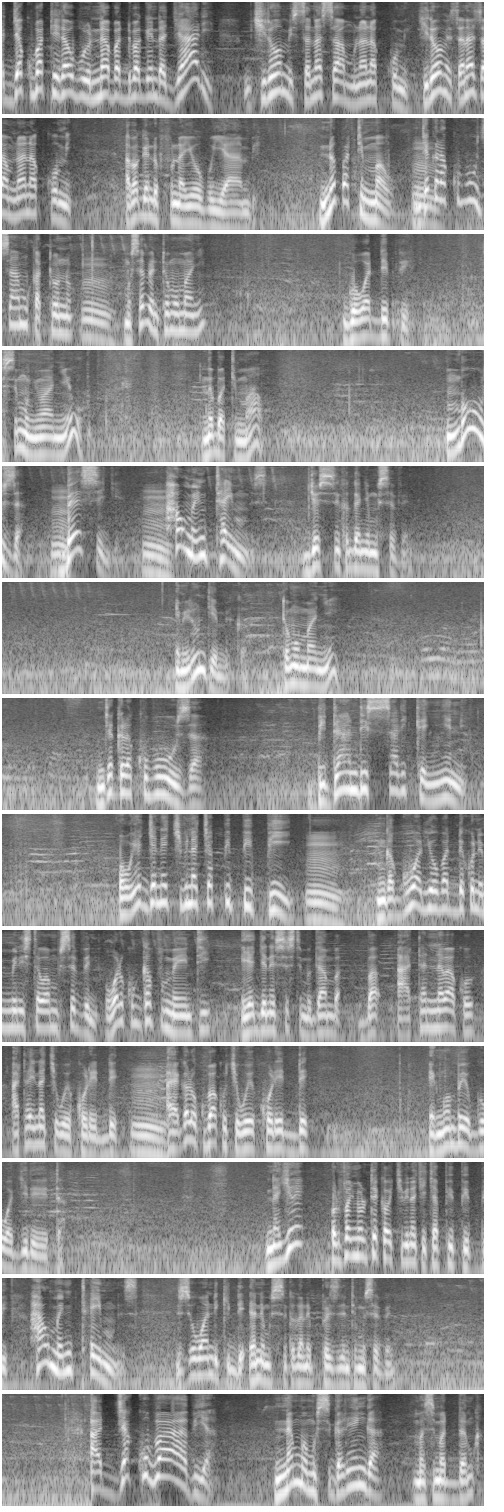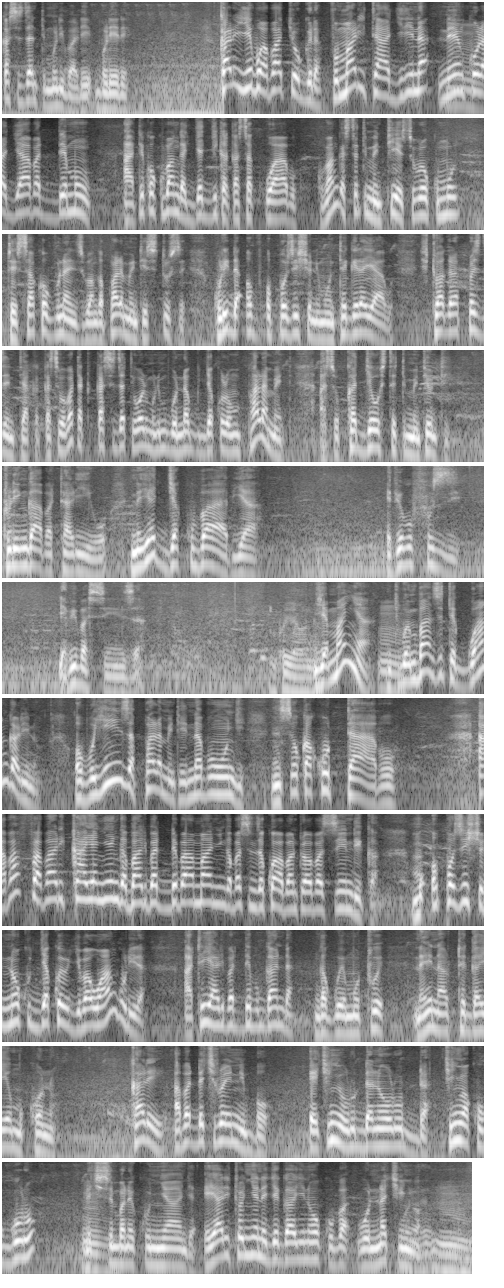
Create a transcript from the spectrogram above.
ajja kubateerawo bonna abadde bagenda gyali kiro misana saa munana kumi kiro misana saa munana kumi abagenda okufunayo obuyambi. Nobert mao njagala kubuuzaamu katono. Mm. museveni tomumanyi? Gwe wa dp si munywanyiwo nobert mao. Mbuuza besige Mm. how many times gyosisinkaganye museveni? Emirundi emeka? Tomumanyi njagala kubuuza bidandi sali kennyini oyajja n'ekibiina kya ppp Mm. nga guwali obaddeko ne minisita wa museveni. Owalako gavumenti eyajja ne system egamba ba- atanabaako atalina kyeweekoledde Mm. ayagala okubaako kyeweekoledde eŋŋombe eyo gwe wagireeta. Naye oluvannyuma oluteekawo ekibiina kye kya ppp how many times zowandikidde era ne musisinkaga ne pulezidenti museveni ajja kubaabya. Nammwe musigale nga mazima ddala mukakasiza nti muli bulere. Kale ye bw'aba akyogera fomality agirina n'enkola gy'abaddemu. Ateeka okuba nga ajja gikakasa kwabo kubanga statement ye esobola okumuteesako obuvunanyizibwa nga parliament esituse ku leader of opposition mu ntegera yaabwe. Titwagala president akakase oba takakasiza tewali mulimu gwonna gujja kukola mu parliament asooka ajjawo statement yo nti tulinga abataliiwo. Naye ajja kubaabya. Ebyobufuzi yabibasinza. Yamanya nti bwe mba nzita eggwanga lino obuyinza palamenti erina bungi nsooka kutta abo. Abaffe abaalikayanye nga baali badde b'amaanyi nga basinza kuba abantu ababasindika mu opposition n'okugjako ebyo gye bawangulira ate yali badde buganda nga gwe mutwe naye n'atutegayo mukono. Kale abadde kirenibo ekinywa oludda n'oludda kinywa ku ggulu nekisimba ne ku nnyanja eyali tonye ne gye galina okuba wonna kinywa. Mm.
